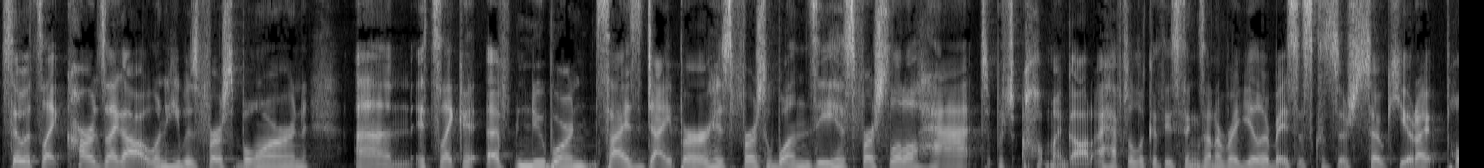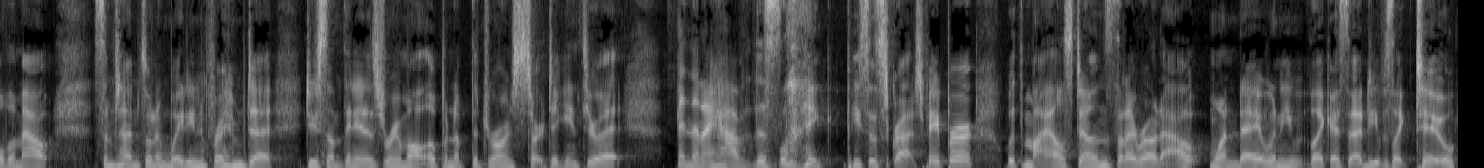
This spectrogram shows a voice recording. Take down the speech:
So it's like cards I got when he was first born. Um, it's like a, a newborn size diaper, his first onesie, his first little hat, which, oh my God, I have to look at these things on a regular basis because they're so cute. I pull them out. Sometimes when I'm waiting for him to do something in his room, I'll open up the drawer and start digging through it. And then I have this like piece of scratch paper with milestones that I wrote out one day when he, like I said, he was like two.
